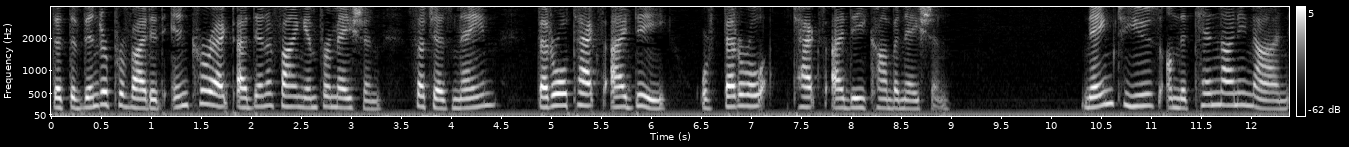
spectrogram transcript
that the vendor provided incorrect identifying information such as name, federal tax ID, or federal tax ID combination. Name to use on the 1099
